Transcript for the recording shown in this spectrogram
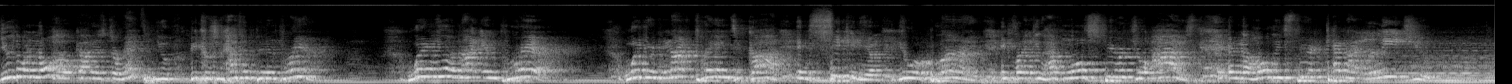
You don't know how God is directing you because you haven't been in prayer. When you are not in prayer, when you're not praying to God and seeking Him, you are blind. It's like you have no spiritual eyes, and the Holy Spirit cannot lead you.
